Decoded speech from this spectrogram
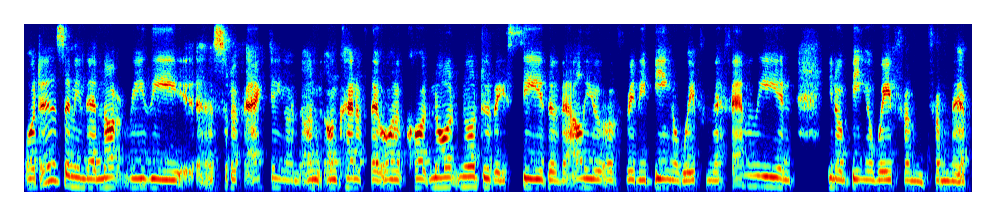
orders. I mean, they're not really uh, sort of acting on, on, on, kind of their own accord, nor, nor do they see the value of really being away from their family and, you know, being away from, from their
